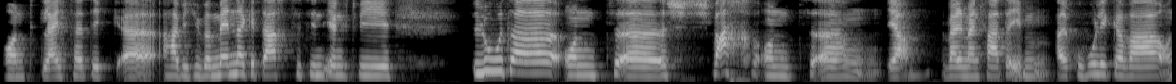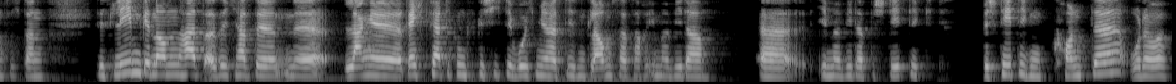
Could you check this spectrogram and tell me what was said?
Und gleichzeitig äh, habe ich über Männer gedacht, sie sind irgendwie Loser und äh, schwach und ähm, ja, weil mein Vater eben Alkoholiker war und sich dann das Leben genommen hat. Also ich hatte eine lange Rechtfertigungsgeschichte, wo ich mir halt diesen Glaubenssatz auch immer wieder äh, immer wieder bestätigt bestätigen konnte oder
